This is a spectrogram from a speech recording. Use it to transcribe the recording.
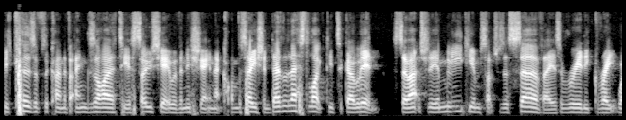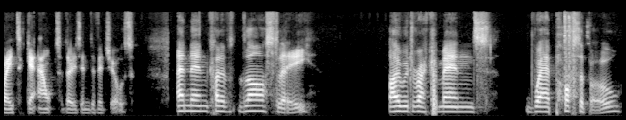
because of the kind of anxiety associated with initiating that conversation, they're less likely to go in. So, actually, a medium such as a survey is a really great way to get out to those individuals. And then, kind of lastly, I would recommend, where possible,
